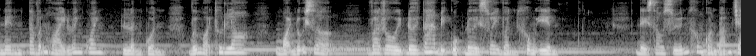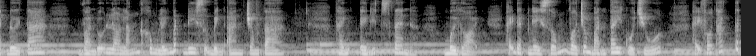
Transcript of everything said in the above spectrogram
nên ta vẫn hoài loanh quanh lần quần với mọi thứ lo, mọi nỗi sợ, và rồi đời ta bị cuộc đời xoay vần không yên. Để sau xuyến không còn bám chặt đời ta, và nỗi lo lắng không lấy mất đi sự bình an trong ta, thánh edith steiner mời gọi, hãy đặt ngày sống vào trong bàn tay của chúa, hãy phó thác tất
